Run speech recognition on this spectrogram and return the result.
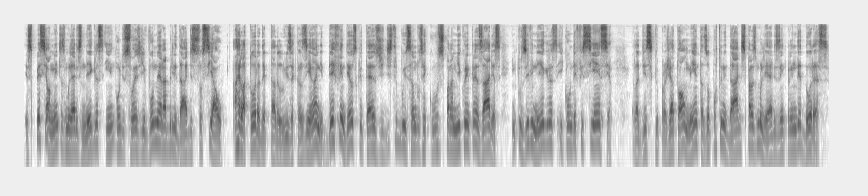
especialmente as mulheres negras em condições de vulnerabilidade social. A relatora, a deputada Luísa Canziani, defendeu os critérios de distribuição dos recursos para microempresárias, inclusive negras e com deficiência. Ela disse que o projeto aumenta as oportunidades para as mulheres empreendedoras.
